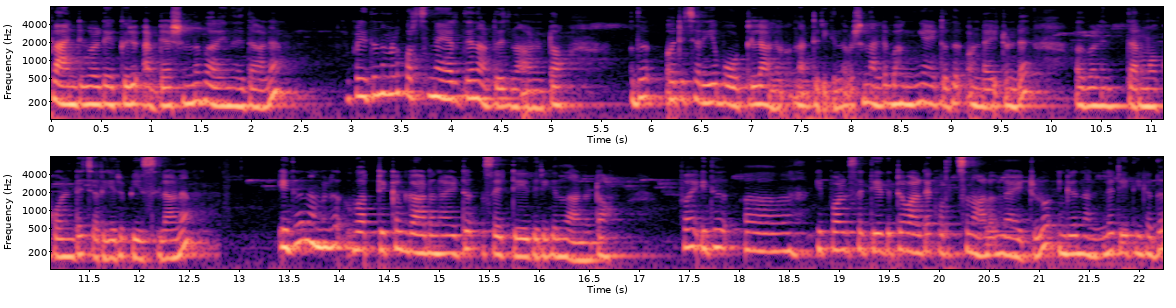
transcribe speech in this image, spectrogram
പ്ലാന്റുകളുടെയൊക്കെ ഒരു അപ്ഡേഷൻ എന്ന് പറയുന്നത് ഇതാണ്. അപ്പോൾ ഇത് നമ്മൾ കുറച്ച് നേരത്തെ നട്ടിരുന്നതാണ് കേട്ടോ. അത് ഒരു ചെറിയ ബോട്ടിലാണ് നട്ടിരിക്കുന്നത്. പക്ഷെ നല്ല ഭംഗിയായിട്ടത് ഉണ്ടായിട്ടുണ്ട്. അതുപോലെ തെർമോക്കോളിന്റെ ചെറിയൊരു പീസിലാണ്. ഇത് നമ്മൾ വെർട്ടിക്കൽ ഗാർഡനായിട്ട് സെറ്റ് ചെയ്തിരിക്കുന്നതാണ് കേട്ടോ. അപ്പോൾ ഇത് ഇപ്പോൾ സെറ്റ് ചെയ്തിട്ട് വളരെ കുറച്ച് നാളുകളായിട്ടുള്ളൂ. എങ്കിലും നല്ല രീതിയിൽ അത്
